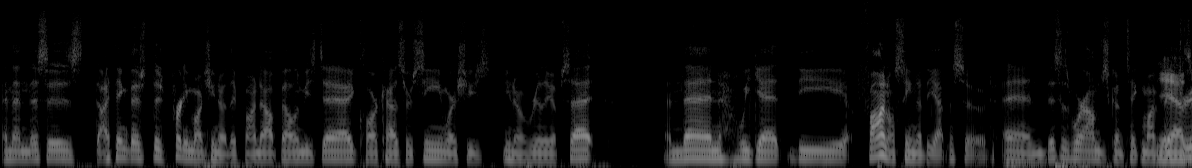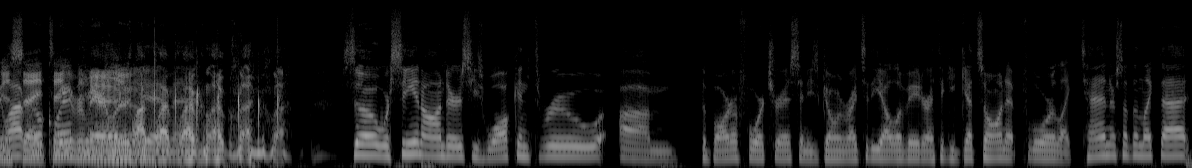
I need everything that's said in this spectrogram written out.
And then this is, I think there's, there's pretty much, you know, they find out Bellamy's dead. Clarke has her scene where she's, you know, really upset. And then we get the final scene of the episode. And this is where I'm just going to take my Yeah, I was victory lap say, real take it quick. from here, Luke. clap, Yeah, clap, clap, clap, clap, clap. So we're seeing Anders. He's walking through um, the Bardo Fortress and he's going right to the elevator. I think he gets on at floor like 10 or something like that.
